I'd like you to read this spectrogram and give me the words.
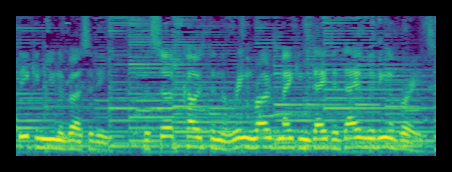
Deakin University, the Surf Coast and the Ring Road making day-to-day living a breeze.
